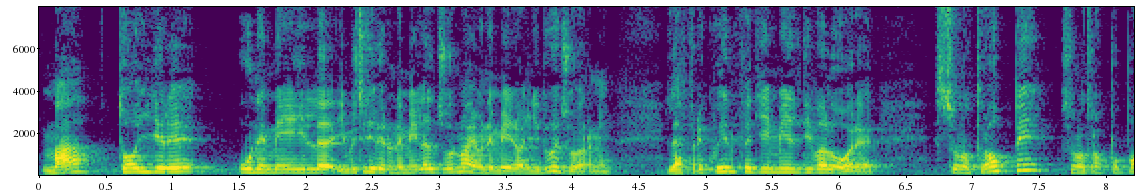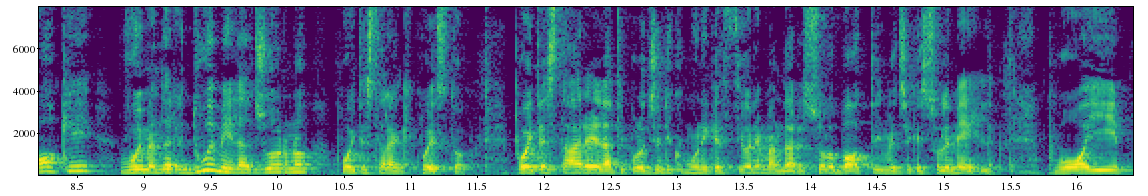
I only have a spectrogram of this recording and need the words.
ma togliere un'email, invece di avere un'email al giorno hai un'email ogni due giorni. La frequenza di email di valore sono troppe? Sono troppo poche? Vuoi mandare due mail al giorno? Puoi testare anche questo. Puoi testare la tipologia di comunicazione e mandare solo bot invece che solo mail. Puoi,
